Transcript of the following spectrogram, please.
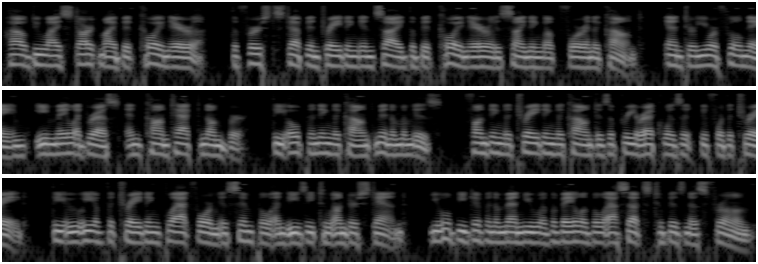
How do I start my Bitcoin era? The first step in trading inside the Bitcoin era is signing up for an account. Enter your full name, email address, and contact number. The opening account minimum is funding a trading account is a prerequisite before the trade. The UI of the trading platform is simple and easy to understand. You will be given a menu of available assets to business from.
